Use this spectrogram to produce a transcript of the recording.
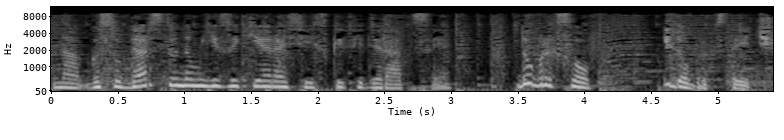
на государственном языке Российской Федерации. Добрых слов и добрых встреч.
